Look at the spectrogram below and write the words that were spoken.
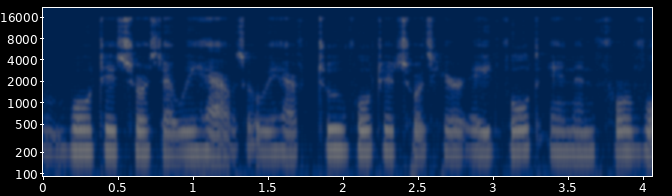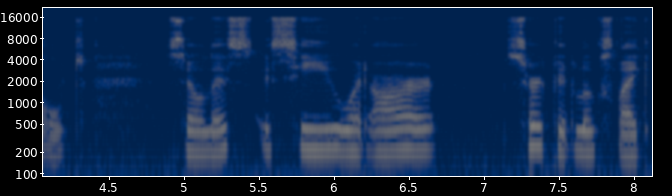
voltage source that we have. So we have two voltage source here 8 volt and then 4 volt. So let's see what our circuit looks like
